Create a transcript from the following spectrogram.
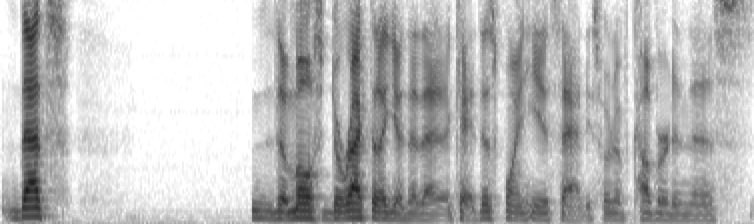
That's the most direct that I give that, that okay, at this point he is sad. He's sort of covered in this.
